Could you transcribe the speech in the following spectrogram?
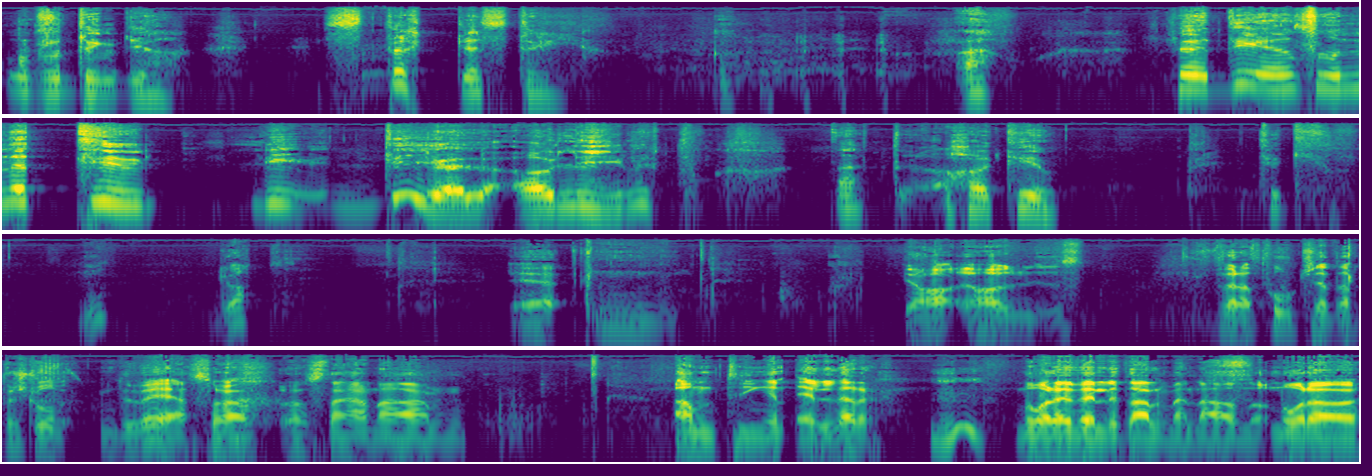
Och då tänker jag, stackars dig. Så det är en sån naturlig del av livet att ha kul, tycker jag. Gött. Eh, mm. ja, jag har, för att fortsätta förstå vem du är så har jag, jag såna här um, antingen eller. Några är väldigt allmänna, några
